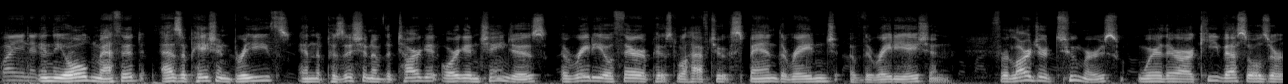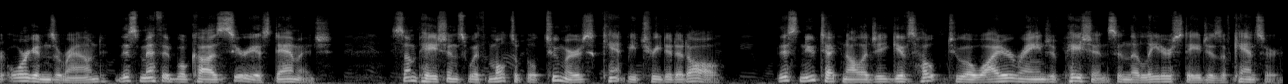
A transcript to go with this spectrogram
In the old method, as a patient breathes and the position of the target organ changes, a radiotherapist will have to expand the range of the radiation. For larger tumors, where there are key vessels or organs around, this method will cause serious damage. Some patients with multiple tumors can't be treated at all. This new technology gives hope to a wider range of patients in the later stages of cancer.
